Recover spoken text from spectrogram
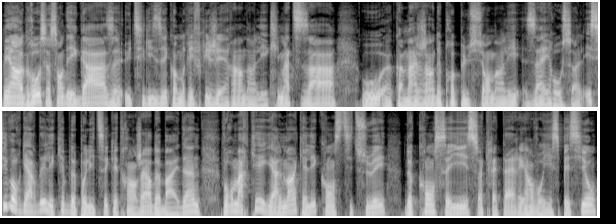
mais en gros, ce sont des gaz utilisés comme réfrigérants dans les climatiseurs ou euh, comme agents de propulsion dans les aérosols. Et si vous regardez l'équipe de politique étrangère de Biden, vous remarquez également qu'elle est constituée de conseillers, secrétaires et envoyés spéciaux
